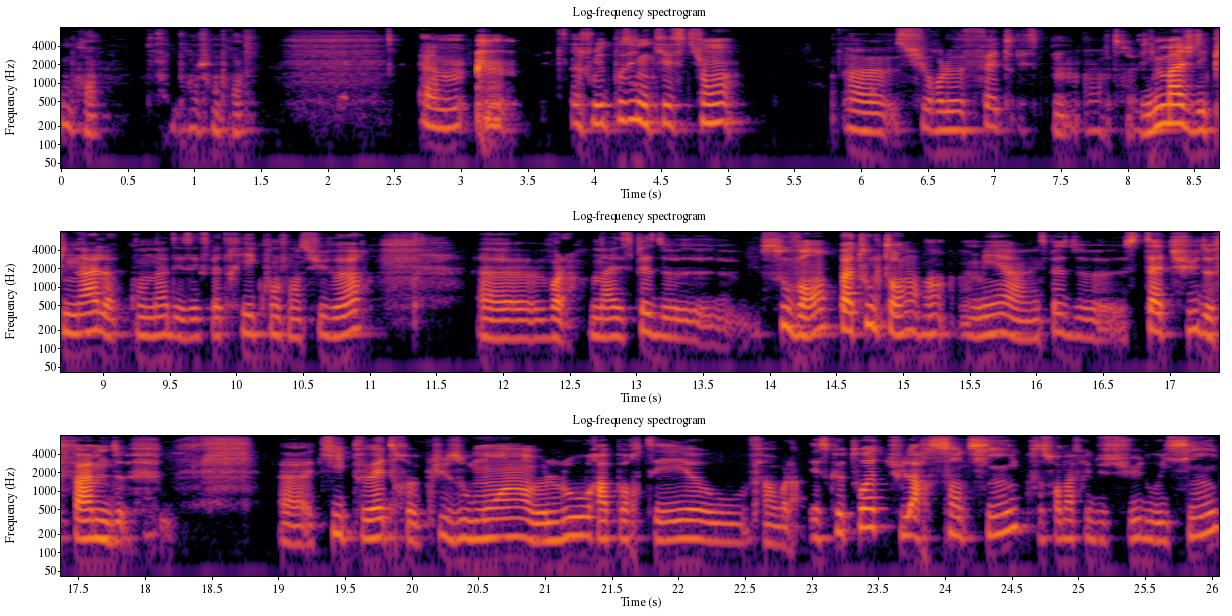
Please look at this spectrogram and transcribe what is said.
comprends. Je comprends, je comprends. Euh, je voulais te poser une question euh, sur le fait, entre l'image d'épinal qu'on a des expatriés conjoints suiveurs. voilà, on a une espèce de, souvent, pas tout le temps, hein, mais une espèce de statut de femme de, qui peut être plus ou moins lourd à porter. Ou, enfin voilà. Est-ce que toi, tu l'as ressenti, que ce soit en Afrique du Sud ou ici,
